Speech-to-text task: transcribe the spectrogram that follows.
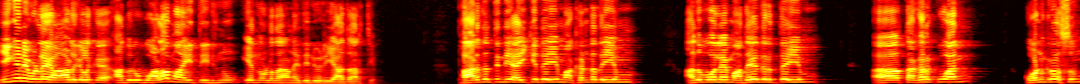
ഇങ്ങനെയുള്ള ആളുകൾക്ക് അതൊരു വളമായി തീരുന്നു എന്നുള്ളതാണ് ഇതിന്റെ ഒരു യാഥാർത്ഥ്യം. ഭാരതത്തിന്റെ ഐക്യതയും അഖണ്ഡതയും അതുപോലെ മതേതരത്തെയും തകർക്കുവാൻ കോൺഗ്രസും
